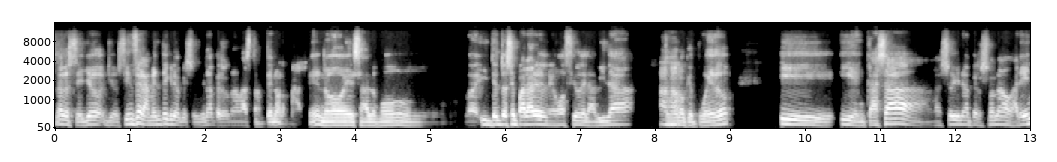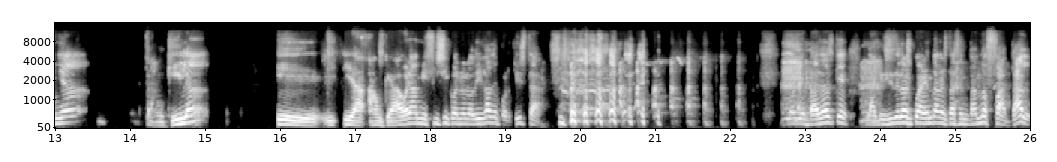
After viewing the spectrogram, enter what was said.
No lo sé, yo, yo sinceramente creo que soy una persona bastante normal. ¿eh? No es algo. Intento separar el negocio de la vida todo lo que puedo. Y, y, en casa soy una persona hogareña, tranquila, y, aunque ahora mi físico no lo diga, deportista. Lo que pasa es que la crisis de los 40 me está sentando fatal.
